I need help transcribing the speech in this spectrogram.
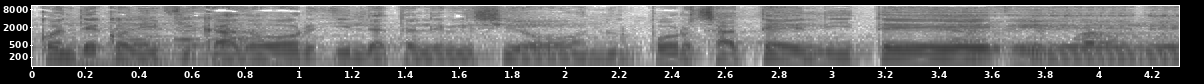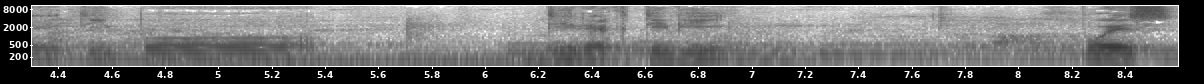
con decodificador y la televisión por satélite eh, de tipo DirecTV, pues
